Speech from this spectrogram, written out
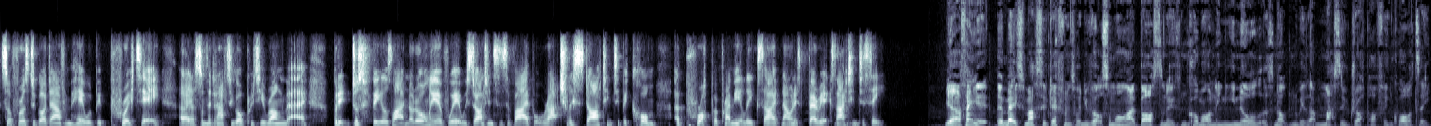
So for us to go down from here would be pretty uh, something that have to go pretty wrong there. But it just feels like not only have we we're starting to survive, but we're actually starting to become a proper Premier League side now, and it's very exciting to see. Yeah, I think it, it makes a massive difference when you've got someone like Barton who can come on and you know that there's not going to be that massive drop off in quality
